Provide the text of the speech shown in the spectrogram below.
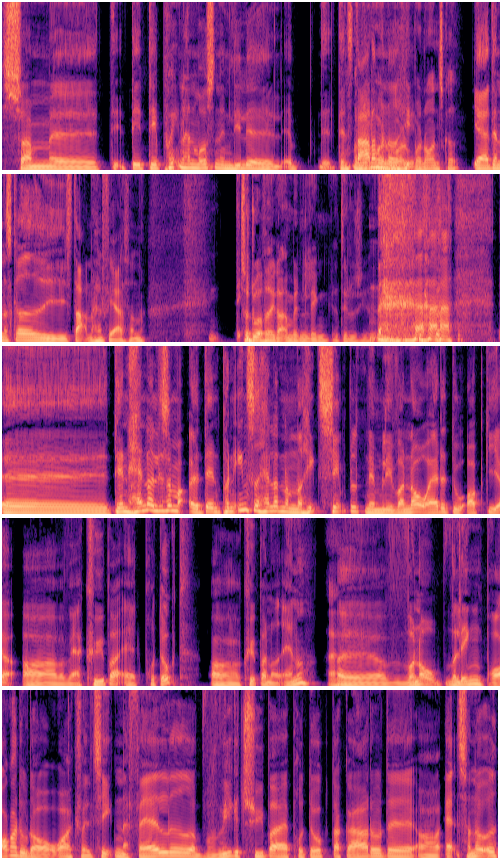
som øh, det, det, det er på en eller anden måde sådan en lille... Øh, den starter hvornår, med noget hvornår, hvornår er den skrevet? Ja, den er skrevet i starten af 70'erne. Så du har været i gang med den længe, er det du siger? øh, den handler ligesom, øh, den, på den ene side handler den om noget helt simpelt, nemlig hvornår er det, du opgiver at være køber af et produkt, og køber noget andet. Ja. Øh, hvornår, hvor længe brokker du dig over, at kvaliteten er faldet, og hvilke typer af produkter gør du det, og alt sådan noget.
